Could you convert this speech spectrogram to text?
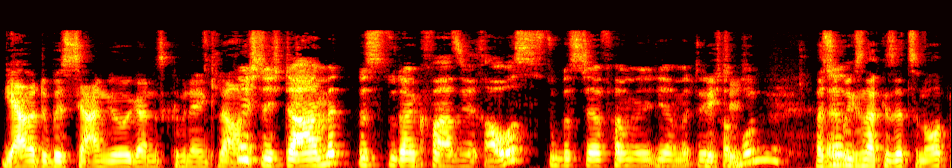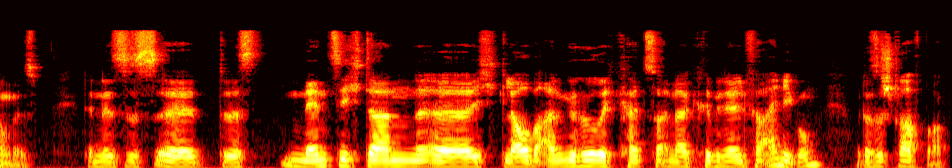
Ja, aber du bist ja Angehöriger eines kriminellen Clans. Richtig, damit bist du dann quasi raus. Du bist der Familie mit denen Richtig. verbunden. Was Äh, übrigens nach Gesetz in Ordnung ist. Denn es ist, äh, das nennt sich dann, äh, ich glaube, Angehörigkeit zu einer kriminellen Vereinigung. Und das ist strafbar.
